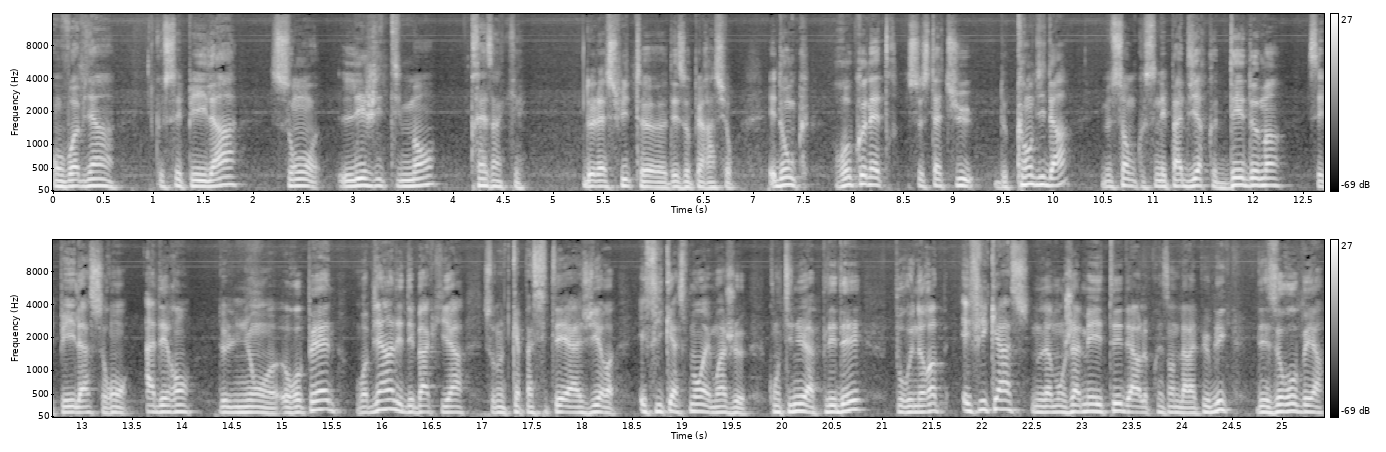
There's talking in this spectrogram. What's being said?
On voit bien que ces pays-là sont légitimement très inquiets de la suite euh, des opérations. Et donc, reconnaître ce statut de candidat, il me semble que ce n'est pas dire que dès demain, ces pays-là seront adhérents de l'Union euh, européenne. On voit bien les débats qu'il y a sur notre capacité à agir efficacement. Et moi, je continue à plaider pour une Europe efficace. Nous n'avons jamais été, derrière le président de la République, des Européens.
